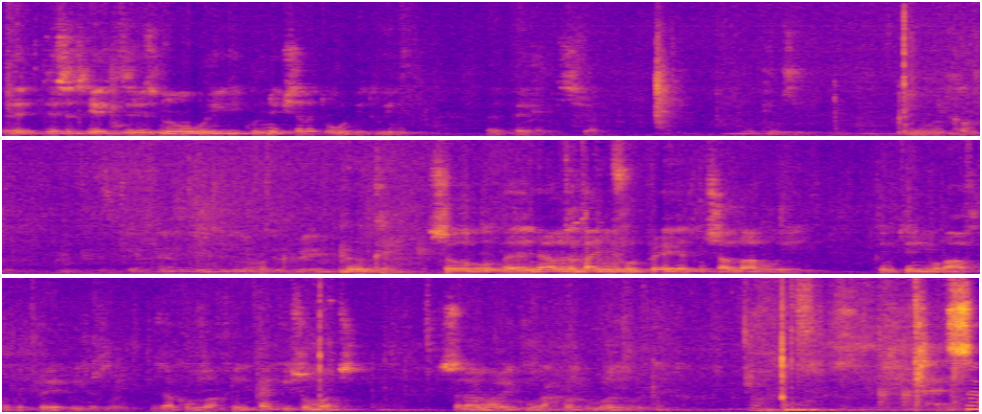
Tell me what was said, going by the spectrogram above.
Uh, this is if there is no really connection at all between uh, parents. Yeah. You're welcome. Okay, so uh, now the time for prayer, inshallah, we continue after the prayer. Thank you so much. Assalamu alaikum wa rahmatullahi wa barakatuh. So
